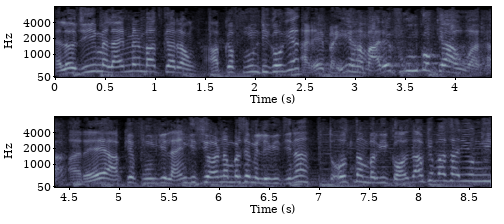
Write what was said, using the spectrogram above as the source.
हेलो जी मैं लाइनमैन बात कर रहा हूँ। आपका फ़ोन ठीक हो गया? अरे भाई हमारे फ़ोन को क्या हुआ था? अरे आपके फ़ोन की लाइन किसी और नंबर से मिली हुई थी ना तो उस नंबर की कॉल आपके पास आ रही होंगी।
